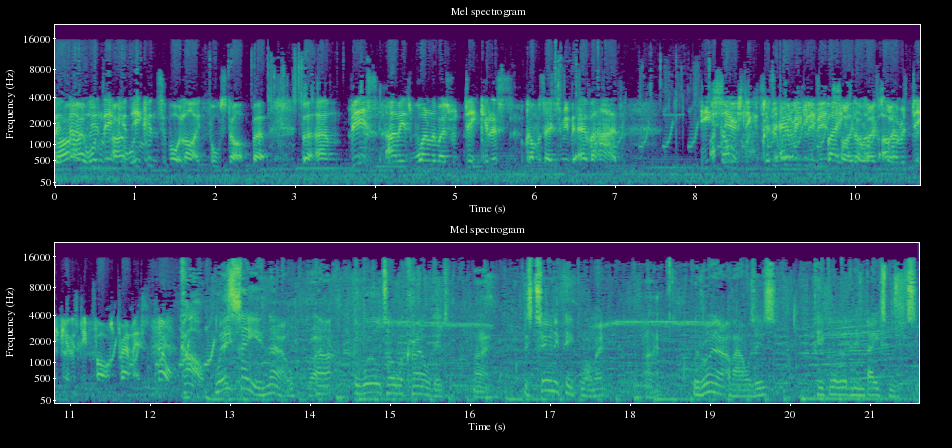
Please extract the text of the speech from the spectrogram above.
Well, I no, it, wouldn't- it, I could, it wouldn't. couldn't support life, full stop. But, but um, this, I mean, it's one of the most ridiculous conversations we've ever had. He seriously because everything's based on a, on a ridiculously false premise. No, Karl, We're saying now that the world's overcrowded. right, There's too many people on it. right. We're running out of houses. People are living in basements.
